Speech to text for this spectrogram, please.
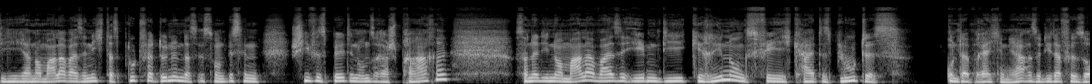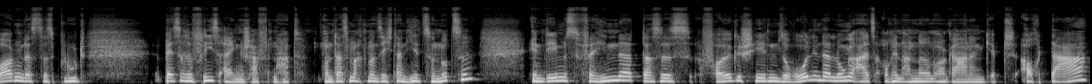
die ja normalerweise nicht das Blut verdünnen, das ist so ein bisschen schiefes Bild in unserer Sprache, sondern die normalerweise eben die Gerinnungsfähigkeit des Blutes unterbrechen, ja, also die dafür sorgen, dass das Blut bessere Fließeigenschaften hat. Und das macht man sich dann hier zunutze, indem es verhindert, dass es Folgeschäden sowohl in der Lunge als auch in anderen Organen gibt. Auch da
